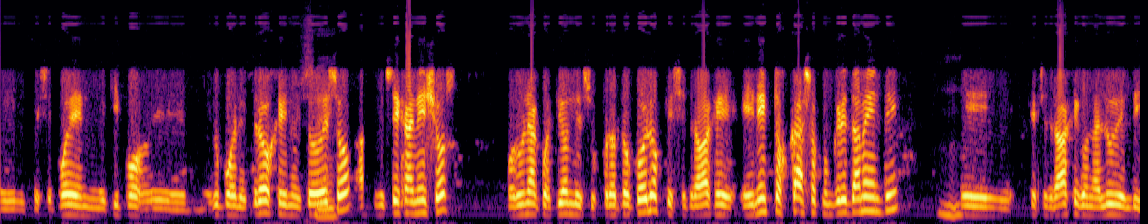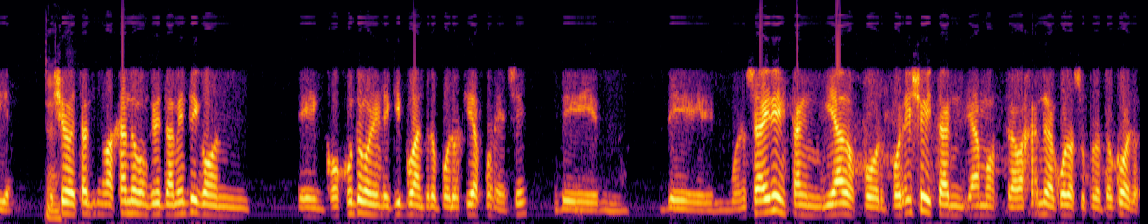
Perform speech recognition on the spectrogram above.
eh, que se pueden, equipos de, de grupos de electrógeno y todo Sí. eso, aconsejan ellos, por una cuestión de sus protocolos, que se trabaje, en estos casos concretamente, eh, que se trabaje con la luz del día. Ellos están trabajando concretamente con, en conjunto con el equipo de antropología forense de, de Buenos Aires, están guiados por, por ellos y están, digamos, trabajando de acuerdo a sus protocolos.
